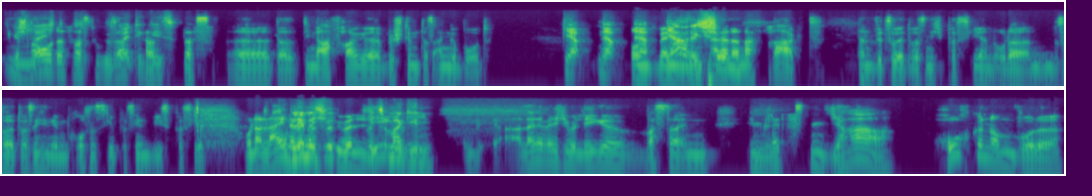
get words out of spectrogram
Genau das, was du gesagt hast, dass äh, da, die Nachfrage bestimmt das Angebot. Ja, ja. Und ja, wenn, ja, wenn keiner schon- danach fragt, dann wird so etwas nicht passieren oder so etwas nicht in dem großen Stil passieren, wie es passiert. Und alleine, wenn ich wird- überlege, wie- alleine wenn ich überlege, was da in, im letzten Jahr hochgenommen wurde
